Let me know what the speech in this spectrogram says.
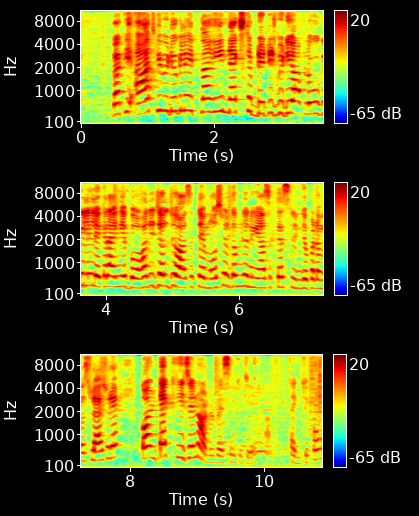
बाकी आज की वीडियो के लिए इतना ही। नेक्स्ट अपडेटेड वीडियो आप लोगों के लिए लेकर आएँगे। बहुत ही जल्द जो आ सकते हैं मोस्ट वेलकम जो नहीं आ सकते स्क्रीन के ऊपर नंबर फ्लैश हो रहे हैं। कॉन्टैक्ट कीजिए ना ऑर्डर प्लेसिंग कीजिए थैंक यू फॉर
